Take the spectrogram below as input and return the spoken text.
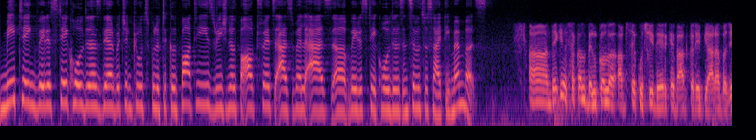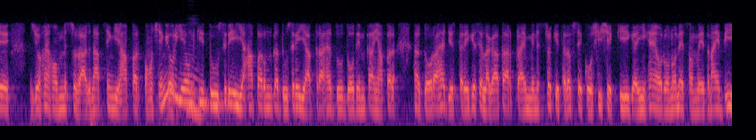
meeting various stakeholders there, which includes political parties, regional outfits, as well as uh, various stakeholders and civil society members. देखिए सकल बिल्कुल अब से कुछ ही देर के बाद करीब 11 बजे जो है होम मिनिस्टर राजनाथ सिंह यहाँ पर पहुँचेंगे और ये हम्म। उनकी दूसरी यहाँ पर उनका दूसरी यात्रा है। दो, दो दिन का यहाँ पर दौरा है जिस तरीके से लगातार प्राइम मिनिस्टर की तरफ़ से कोशिशें की गई हैं और उन्होंने संवेदनाएँ भी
